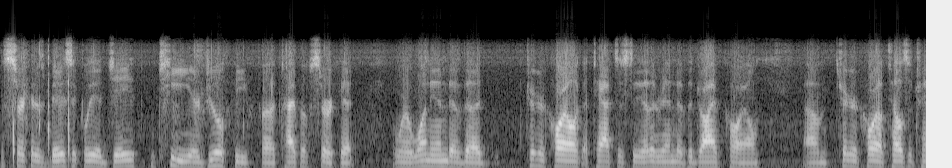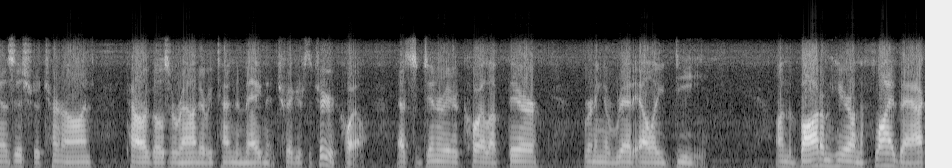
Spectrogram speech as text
The circuit is basically a JT or Joule Thief uh, type of circuit where one end of the trigger coil attaches to the other end of the drive coil um, trigger coil tells the transistor to turn on. Power goes around every time the magnet triggers the trigger coil. That's the generator coil up there running a red LED. On the bottom here on the flyback,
